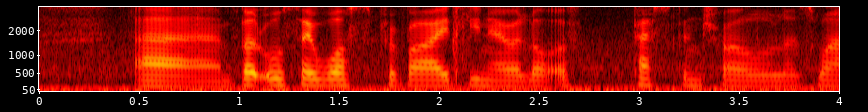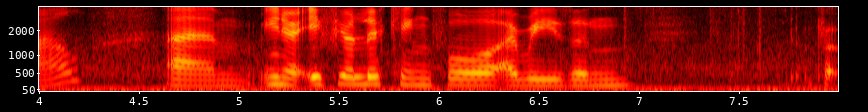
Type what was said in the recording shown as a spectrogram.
um, but also wasps provide you know a lot of pest control as well. Um, you know, if you're looking for a reason. For,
